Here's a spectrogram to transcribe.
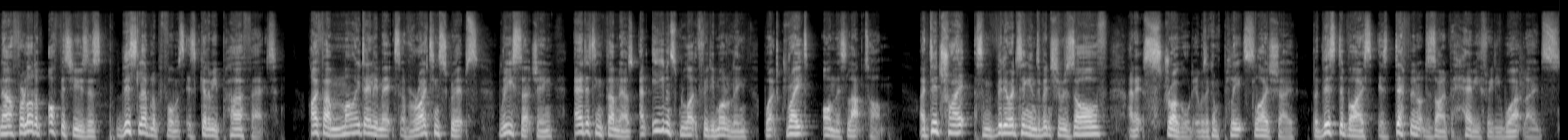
Now, for a lot of Office users, this level of performance is going to be perfect. I found my daily mix of writing scripts, researching, editing thumbnails, and even some light 3D modeling worked great on this laptop. I did try some video editing in DaVinci Resolve and it struggled. It was a complete slideshow, but this device is definitely not designed for heavy 3D workloads.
